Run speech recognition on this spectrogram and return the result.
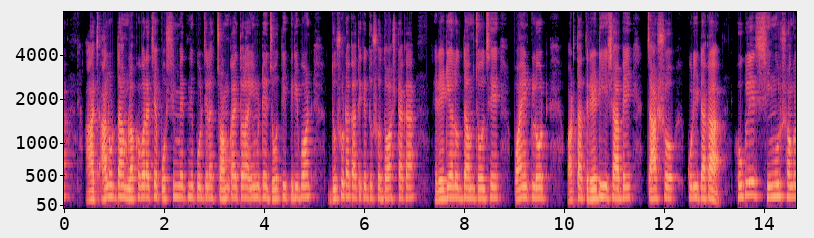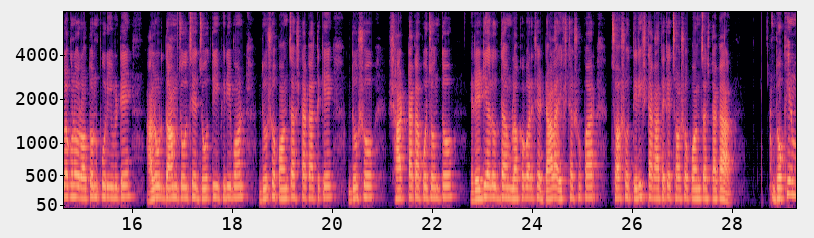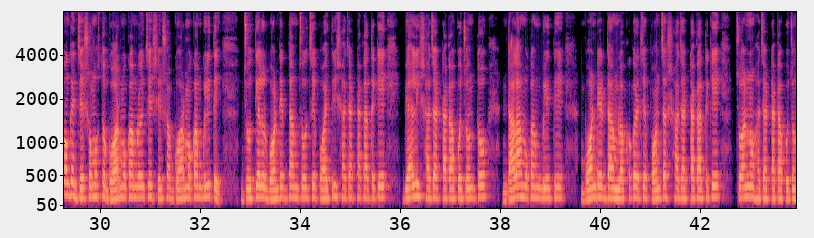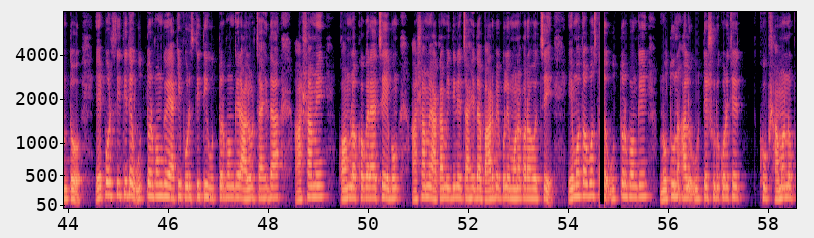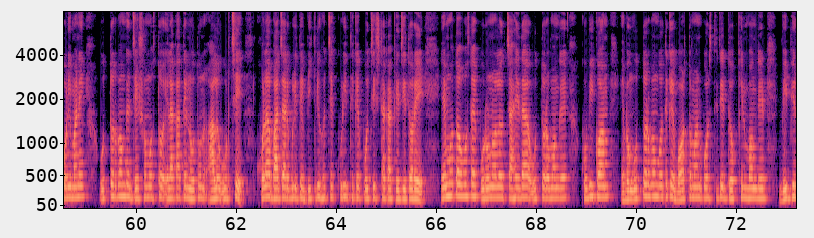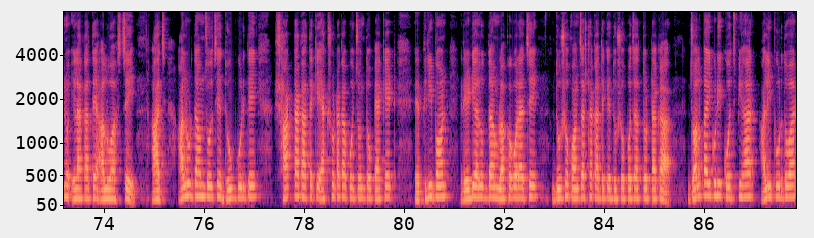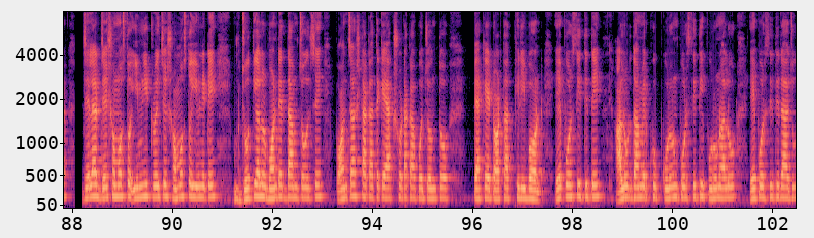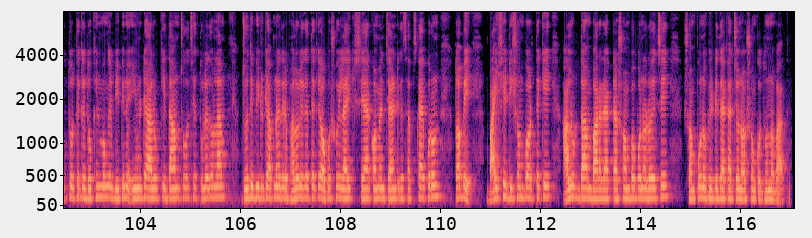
আজ আলুর দাম লক্ষ্য করা যাচ্ছে পশ্চিম মেদিনীপুর জেলার চমকাইতলা ইউনিটে জ্যোতি ফ্রিবন্ড দুশো টাকা থেকে দুশো দশ টাকা। রেডি আলুর দাম চলছে পয়েন্ট লোড, অর্থাৎ রেডি হিসাবে চারশো কুড়ি টাকা। হুগলির সিঙ্গুর সংলগ্ন রতনপুর ইউনিটে আলুর দাম চলছে জ্যোতি ফ্রিবন্ড দুশো পঞ্চাশ টাকা থেকে দুশো ষাট টাকা পর্যন্ত। রেডি আলুর দাম লক্ষ্য করেছে ডালা এক্সট্রা সুপার ছশো তিরিশ টাকা থেকে ছশো পঞ্চাশ টাকা। দক্ষিণবঙ্গের যে সমস্ত গড় মোকাম রয়েছে, সেই সব গড় মোকামগুলিতে জ্যোতি আলুর বন্ডের দাম চলছে পঁয়ত্রিশ হাজার টাকা থেকে বিয়াল্লিশ হাজার টাকা পর্যন্ত। ডালা মোকামগুলিতে বন্ডের দাম লক্ষ্য করেছে পঞ্চাশ হাজার টাকা থেকে চুয়ান্ন হাজার টাকা পর্যন্ত। এই পরিস্থিতিতে উত্তরবঙ্গে একই পরিস্থিতি, উত্তরবঙ্গের আলুর চাহিদা আসামে কম লক্ষ্য করা যাচ্ছে এবং আসামে আগামী দিনে চাহিদা বাড়বে বলে মনে করা হচ্ছে। এমতো অবস্থায় উত্তরবঙ্গে নতুন আলু উঠতে শুরু করেছে খুব সামান্য পরিমাণে উত্তরবঙ্গের যে সমস্ত এলাকাতে নতুন আলু উঠছে, খোলা বাজারগুলিতে বিক্রি হচ্ছে কুড়ি থেকে পঁচিশ টাকা কেজি দরে। এর মতো অবস্থায় পুরনো আলুর চাহিদা উত্তরবঙ্গে খুবই কম এবং উত্তরবঙ্গ থেকে বর্তমান পরিস্থিতির দক্ষিণবঙ্গের বিভিন্ন এলাকাতে আলু আসছে। আজ আলুর দাম চলছে ধূপগুড়িতে ষাট টাকা থেকে একশো টাকা পর্যন্ত প্যাকেট। ফ্রি বন্ড, রেডি আলুর দাম লক্ষ্য করা আছে দুশো পঞ্চাশ টাকা থেকে দুশো পঁচাত্তর টাকা। জলপাইগুড়ি, কোচবিহার, আলিপুরদুয়ার জেলার যে সমস্ত ইউনিট রয়েছে, সমস্ত ইউনিটে জ্যোতি আলুর বন্ডের দাম চলছে পঞ্চাশ টাকা থেকে একশো টাকা পর্যন্ত। প্যাকেট অর্থাৎ ফ্রি বন্ড। এ পরিস্থিতিতে আলুর দামের খুব করুণ পরিস্থিতি, পুরনো আলু। এই পরিস্থিতিতে আজ উত্তর থেকে দক্ষিণবঙ্গের বিভিন্ন ইউনিটে আলুর কী দাম চলছে তুলে ধরলাম। যদি ভিডিওটি আপনাদের ভালো লেগে থাকে, অবশ্যই লাইক, শেয়ার, কমেন্ট চ্যানেলটিকে সাবস্ক্রাইব করুন। তবে বাইশে ডিসেম্বর থেকে আলুর দাম বাড়ার একটা সম্ভাবনা রয়েছে। সম্পূর্ণ ভিডিও দেখার জন্য অসংখ্য ধন্যবাদ।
